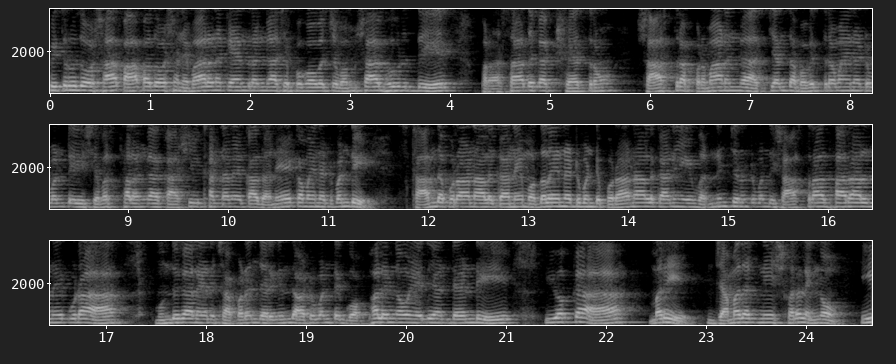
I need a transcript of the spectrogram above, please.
పితృదోష పాపదోష నివారణ కేంద్రంగా చెప్పుకోవచ్చు వంశాభివృద్ధి ప్రసాదక క్షేత్రం. శాస్త్ర ప్రమాణంగా అత్యంత పవిత్రమైనటువంటి శివస్థలంగా కాశీఖండమే కాదు అనేకమైనటువంటి స్కాంద పురాణాలు కానీ మొదలైనటువంటి పురాణాలు కానీ వర్ణించినటువంటి శాస్త్రాధారాలని కూడా ముందుగా నేను చెప్పడం జరిగింది. అటువంటి గొప్ప లింగం ఏది అంటే అండి ఈ యొక్క మరి జమదగ్నీశ్వర లింగం. ఈ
